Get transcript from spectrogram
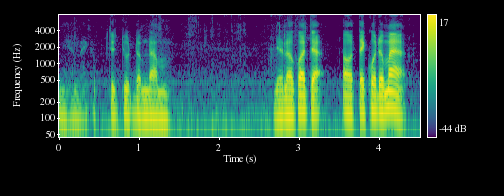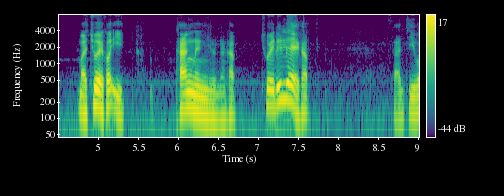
นี่เห็นไหมครับจุดๆดำๆเดี๋ยวเราก็จะเอาไตโคโดมามาช่วยเขาอีกครั้งหนึ่งอยู่นะครับ ช่วยเรื่อยๆครับ สารชีว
